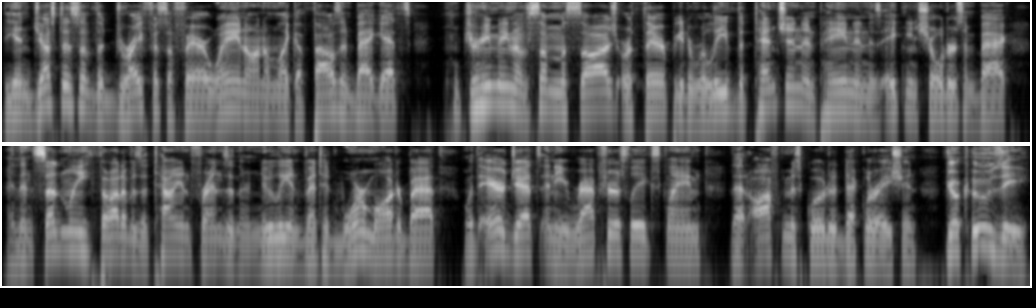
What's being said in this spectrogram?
the injustice of the Dreyfus affair weighing on him like a thousand baguettes, dreaming of some massage or therapy to relieve the tension and pain in his aching shoulders and back, and then suddenly he thought of his Italian friends and their newly invented warm water bath with air jets, and he rapturously exclaimed that oft misquoted declaration, Jacuzzi!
